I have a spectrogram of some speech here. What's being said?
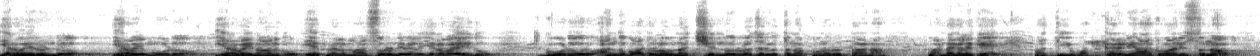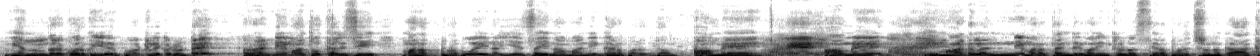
ఇరవై రెండు ఇరవై మూడు ఇరవై నాలుగు ఏప్రిల్ మాసం రెండు వేల ఇరవై ఐదు గూడూరు అందుబాటులో ఉన్న చెన్నూరులో జరుగుతున్న పునరుద్ధాన పండగలకి ప్రతి ఒక్కరిని ఆహ్వానిస్తున్నాం. మీ అందరి కొరకు ఏర్పాట్లు ఇక్కడ ఉంటాయి. రండి మాతో కలిసి మన ప్రభు అయిన ఏసై నామాన్ని గణపరుద్దాం. ఆమె ఆమె ఈ మాటలన్నీ మన తండ్రి మన ఇంట్లో స్థిరపరచును గాక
